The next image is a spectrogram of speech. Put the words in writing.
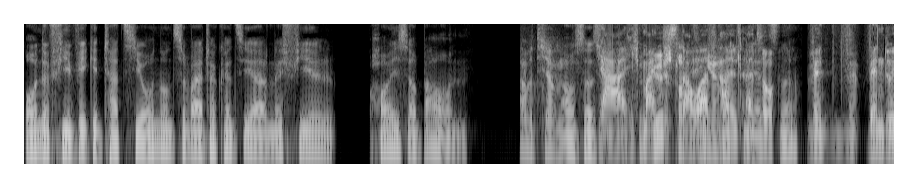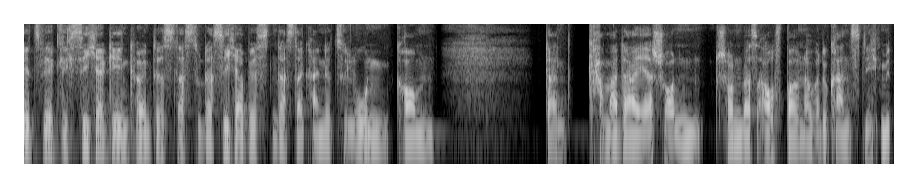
ohne viel Vegetation und so weiter können sie ja nicht viel Häuser bauen. Aber die haben Außer Ja, ich meine, das dauert halt. Also, jetzt, ne? wenn, wenn du jetzt wirklich sicher gehen könntest, dass du da sicher bist und dass da keine Zylonen kommen, dann kann man da ja schon, schon was aufbauen, aber du kannst nicht mit,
